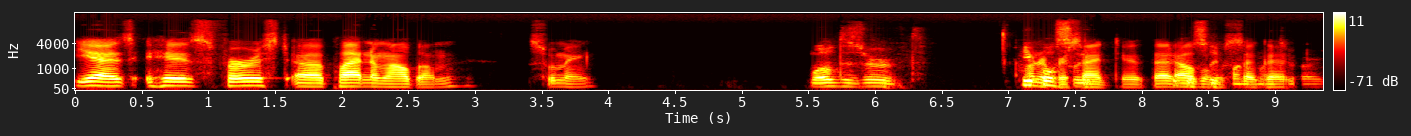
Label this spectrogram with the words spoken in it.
Yeah, it's his first uh platinum album, Swimming. Well deserved. Hundred percent, dude. That People album was so good. hard.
